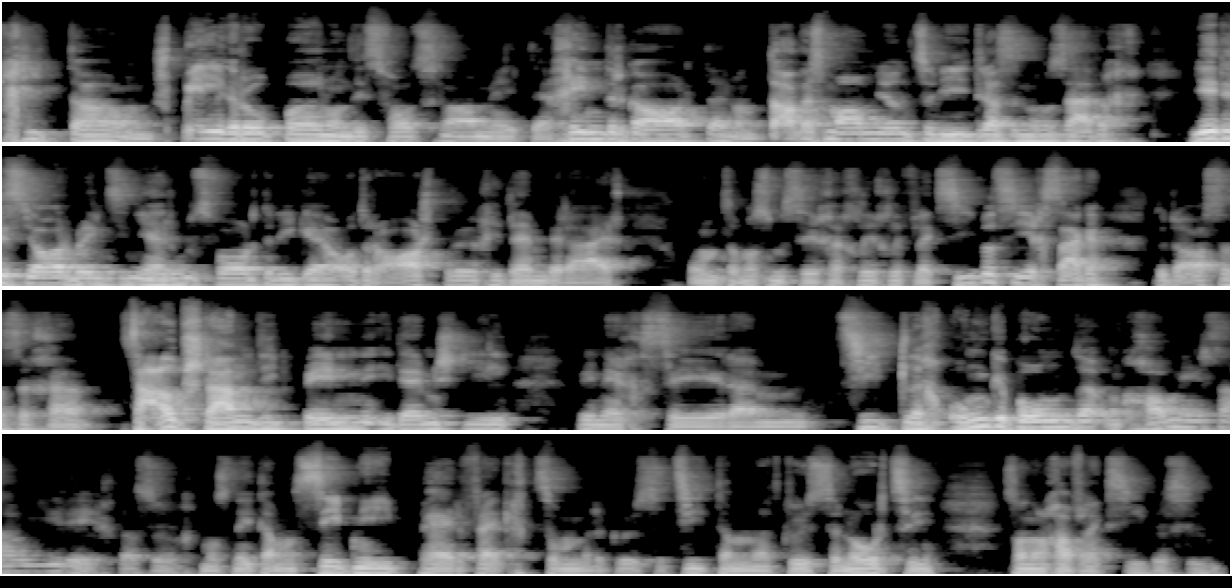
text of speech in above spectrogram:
Kita und Spielgruppen und jetzt fällt es mit äh, Kindergarten und Tagesmami und so weiter. Also man muss einfach, jedes Jahr bringt seine Herausforderungen oder Ansprüche in diesem Bereich und da muss man sich ein bisschen flexibel sein. Ich sage, durch das, dass ich äh, selbstständig bin in dem Stil, bin ich sehr ähm, zeitlich ungebunden und kann mir es auch einrichten. Also ich muss nicht am 7 perfekt zu einer gewissen Zeit an einem gewissen Ort sein, sondern kann flexibel sein.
